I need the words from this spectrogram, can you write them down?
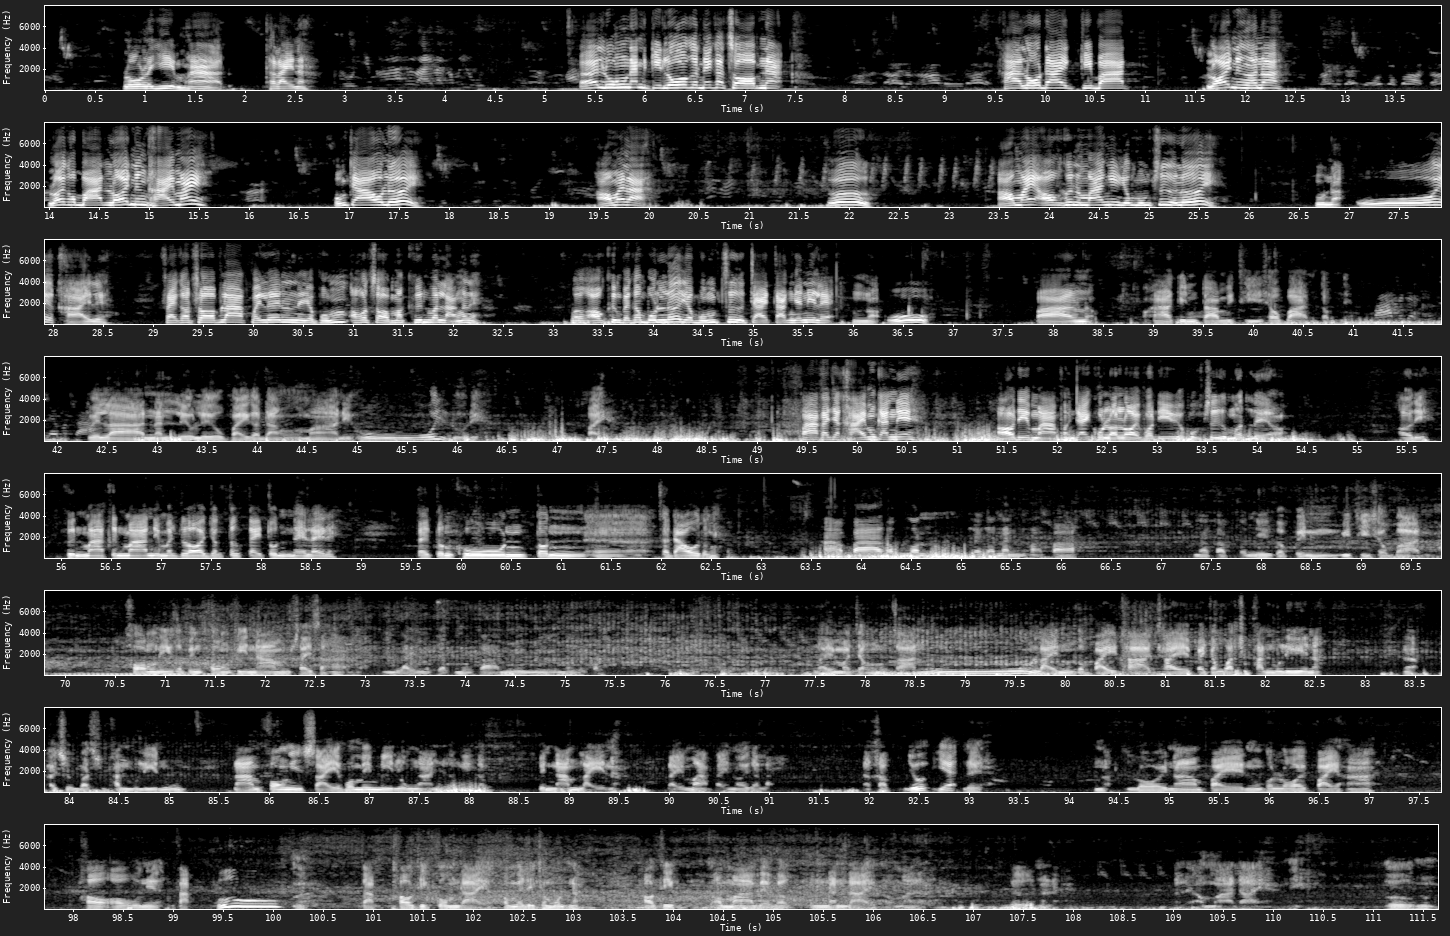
โลละยี่สิบห้าเท่าไหรนะโลยี่สิบห้าเท่าไหร่ล่ะก็ไม่รู้เออลุงนั่นกี่โลกันในกระสอบน่ะห้าโลได้กี่บาทร้อยหนึ่งเหรอนะ ร้อยกว่าบาทร้อยหนึ่งขายไหม ผมจะเอาเลย เอาไหมล่ะ เออ เอาไหมเอาขึ้นมางี้เดี๋ยวผมซื้อเลยนู่นน่ะ โอ้ยขายเลย ใส่กระสอบลากไปเลยนะเดี๋ยวผมเอากระสอบมาขึ้นวันหลังนะเนี่ยเอาขึ้นไปข้างบนเลยเดี๋ยวผมซื้อจ่ายตังค์อย่างนี้แหละน่ะโอ้ปลาน่ะหากินตามวิถีชาวบ้านครับนี่ป้ เวลานั่นเร็วๆไปก็ดังมานี่โอ้ยดูดิ ไปป้าก็จะขายเหมือนกันนี่เอาดิมาพันใจคนละร้อยพอดีเดี๋ยวผมซื้อมดเลยเอาเอาดิขึ้นมาขึ้นมานี่มันลอยยังตั้งใต้ต้นในอะไรเลยใต้ต้นคูนต้นเอ่อสะเดาตรงนี้ หาปลาครับล่อนแล้วก็นั่นหาปลานะครับ ตอนนี้ก็เป็นวิถีชาวบ้าน คลองนี้ก็เป็นคลองที่น้ำใสสะอาดไหลมาจากเมืองการไม่มีนั่นเลยครับไหลมาจากเมืองการนู้นไหลนู่นก็ไปท่าชัยไปจังหวัดสุพรรณบุรีนะนะไปจังหวัดสุพรรณบุรีนู่น น้ำคลองนี้ใสเพราะไม่มีโรงงานอยู่ตรงนี้ครับ เป็นน้ำไหลนะไหลมากไหลน้อยก็ไหลนะครับ เยอะแยะเลยนะลอยน้ำไปนู่นก็ลอยไปหาเขาเอาเนี่ยตักปุ๊บ ตักเข้าที่ก้มได้เขาไม่ได้ชะมุดนะเอาที่เอามาแบบว่านั่นได้เอามาเออนั่นแหละนั่นแหละเอามาได้นี่เออนู่น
